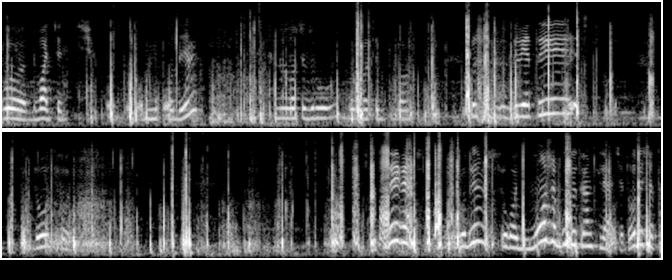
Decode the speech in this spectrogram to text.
в 21 до 22 до 22. З 9 до 9 годин сьогодні може бути трансляція до 10.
